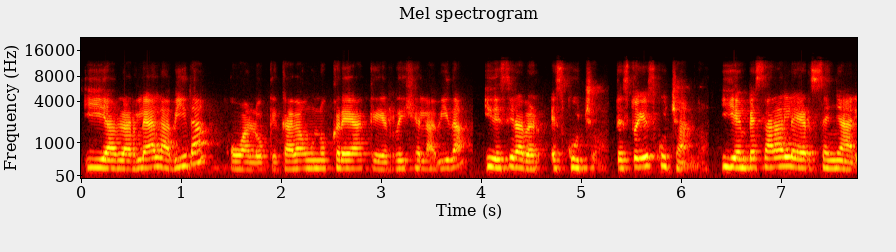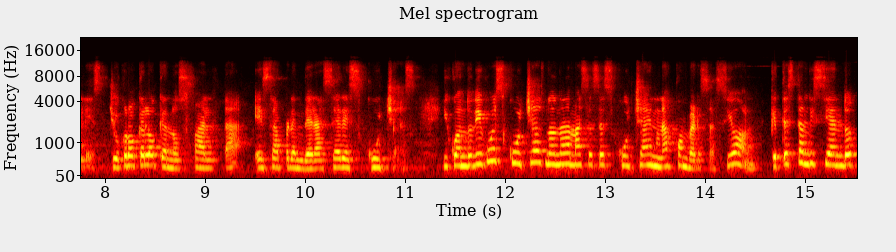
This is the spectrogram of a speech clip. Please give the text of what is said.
y hablarle a la vida o a lo que cada uno crea que rige la vida y decir, a ver, escucho, te estoy escuchando y empezar a leer señales. Yo creo que lo que nos falta es aprender a hacer escuchas. Y cuando digo escuchas, no nada más es escucha en una conversación. ¿Qué te están diciendo?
